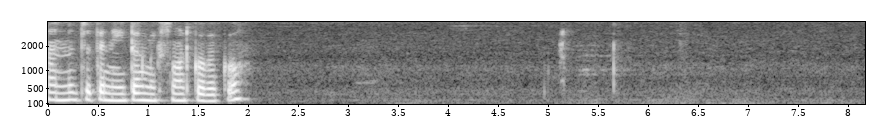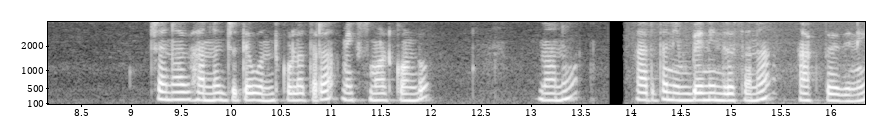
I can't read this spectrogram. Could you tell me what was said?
ಅನ್ನದ ಜೊತೆ ನೀಟಾಗಿ ಮಿಕ್ಸ್ ಮಾಡ್ಕೋಬೇಕು. ಚೆನ್ನಾಗಿ ಅನ್ನದ ಜೊತೆ ಹೊಂದ್ಕೊಳ್ಳೋ ಥರ ಮಿಕ್ಸ್ ಮಾಡಿಕೊಂಡು ನಾನು ಅರ್ಧ ನಿಂಬೆಹಣ್ಣಿನ ರಸನ ಹಾಕ್ತಾಯಿದ್ದೀನಿ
